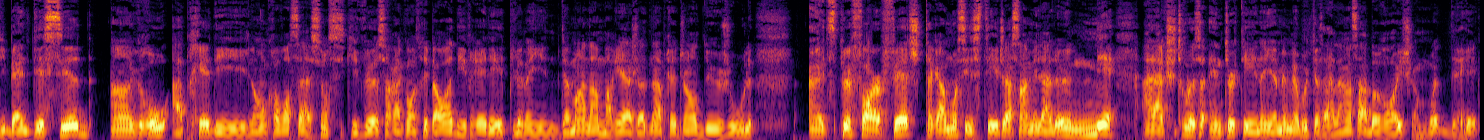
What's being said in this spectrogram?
puis ben décide en gros après des longues conversations si qu'il veut se rencontrer pour avoir des vrais dates. Puis là ben il demande en mariage là-dedans après genre deux jours un petit peu farfetch tant qu'à moi c'est stage à 100 000 à l'heure. Mais elle a trouvé ça entertainant. Il y a même un bout que ça a lancé à broyer je suis comme what the heck?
